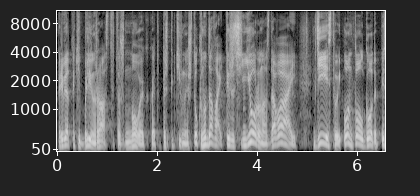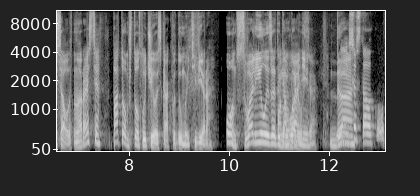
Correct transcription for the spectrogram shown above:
Ребята такие, блин, Раст, это же новая какая-то перспективная штука. Ну давай, ты же сеньор у нас, давай, действуй. Он полгода писал это на Расте. Потом что случилось, как вы думаете, Вера? Он свалил из этой Он компании. Уволился. Да. И все стало колом.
